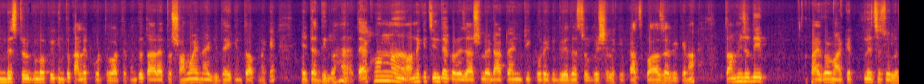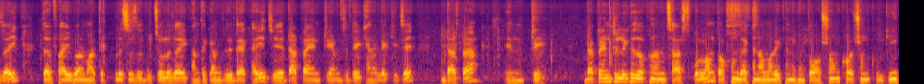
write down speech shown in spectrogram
ইনভেস্টরগুলোকে কিন্তু কালেক্ট করতে পারতো, কিন্তু তার এত সময় নাই বিধায় কিন্তু আপনাকে এটা দিল হ্যাঁ। তো এখন অনেকে চিন্তা করে যে আসলে ডাটা এন্ট্রি করে কি দুই হাজার চব্বিশ সালে কি কাজ পাওয়া যাবে কিনা? তো আমি যদি ফাইবার মার্কেট প্লেসে চলে যাই, তা ফাইবার মার্কেট প্লেসে যদি চলে যাই, এখান থেকে আমি যদি দেখাই যে ডাটা এন্ট্রি আমি যদি এখানে লিখি যে ডাটা এন্ট্রি ডাটা এন্ট্রি লিখে যখন আমি সার্চ করলাম, তখন দেখেন আমার এখানে কিন্তু অসংখ্য অসংখ্য গিগ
